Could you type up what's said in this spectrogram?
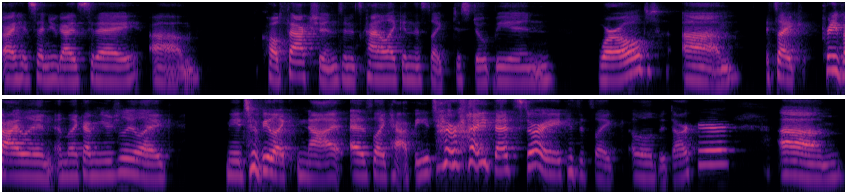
i had sent you guys today um called factions and it's kind of like in this like dystopian world um it's like pretty violent and like i'm usually like need to be like not as like happy to write that story because it's like a little bit darker. Um,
